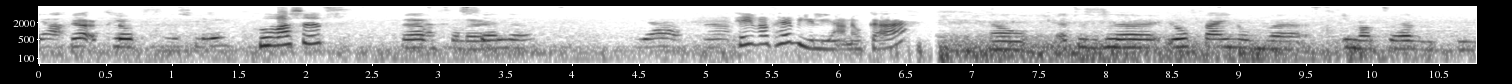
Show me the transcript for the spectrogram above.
ja, ja, klopt. dat is leuk. Hoe was het? Ja, Ja, dat is wel leuk. gezellig. Ja, hey, wat hebben jullie aan elkaar? nou, het is eh, heel fijn om eh, iemand te hebben die eh,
